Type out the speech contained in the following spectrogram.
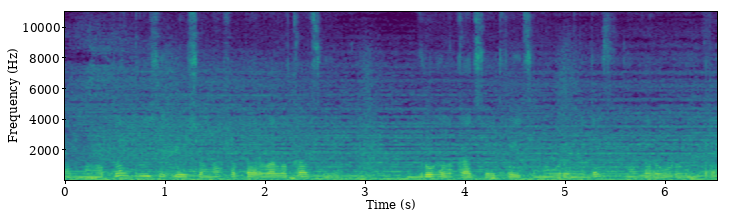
Нажмемо play, друзі, і ось наша перша локація. Друга локація відкриється на уровні 10, на зараз уровень 3.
